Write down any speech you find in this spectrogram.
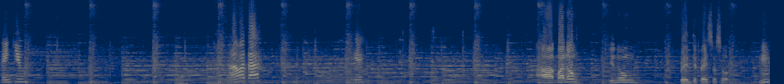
Thank you. Salamat ah. Sige. Ah, Manong, yun yung 20 pesos o. Hmm.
